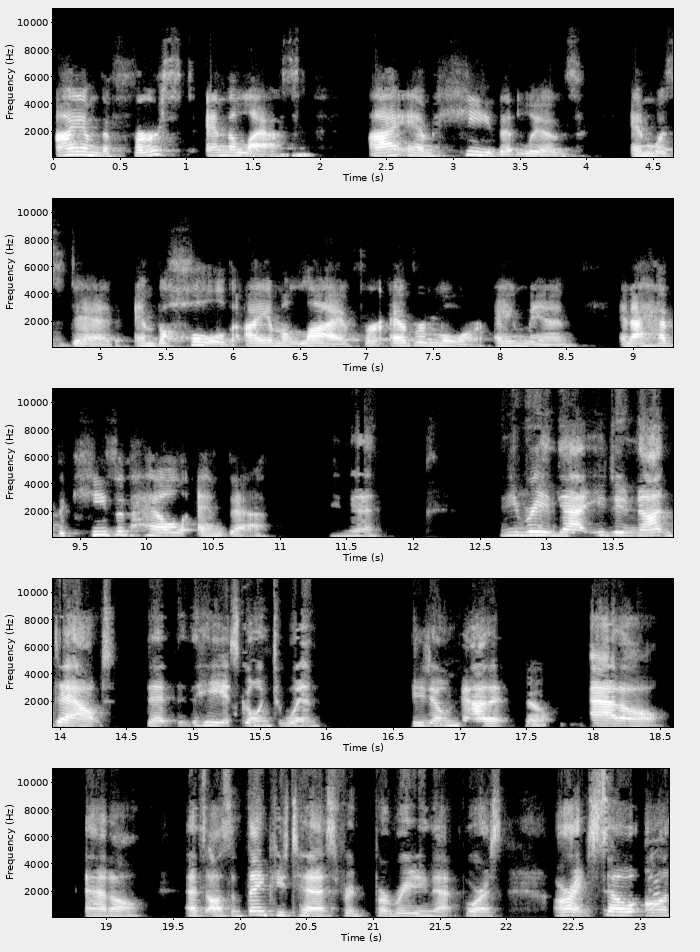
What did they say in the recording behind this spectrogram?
I am the first and the last. I am he that lives and was dead. And behold, I am alive forevermore. Amen. And I have the keys of hell and death. Amen. When you read that, you do not doubt that he is going to win. You don't mm-hmm. doubt it no. at all. At all. That's awesome. Thank you, Tess, for, for reading that for us. All right. So on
